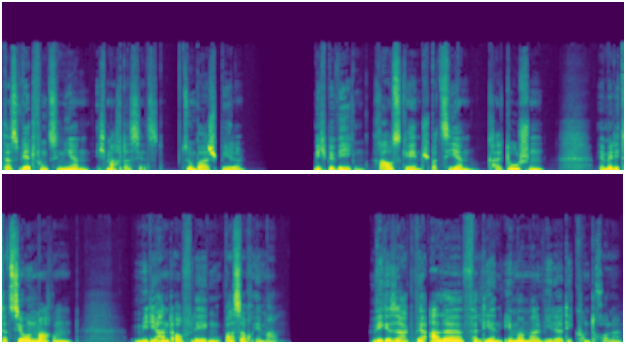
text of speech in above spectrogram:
das wird funktionieren, ich mache das jetzt. Zum Beispiel mich bewegen, rausgehen, spazieren, kalt duschen, eine Meditation machen, mir die Hand auflegen, was auch immer. Wie gesagt, wir alle verlieren immer mal wieder die Kontrolle.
